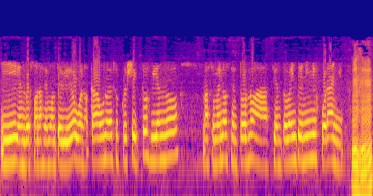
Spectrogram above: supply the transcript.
y en dos zonas de Montevideo, bueno, cada uno de esos proyectos viendo más o menos en torno a 120 niños por año. Uh -huh.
